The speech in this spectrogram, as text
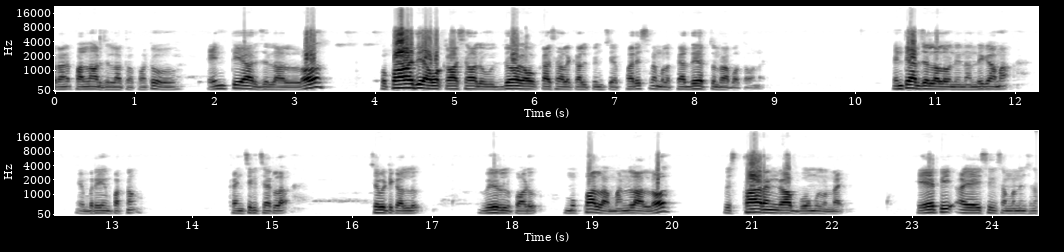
ప్ర- పల్నాడు జిల్లాతో పాటు ఎన్టీఆర్ జిల్లాల్లో ఉపాధి అవకాశాలు ఉద్యోగ అవకాశాలు కల్పించే పరిశ్రమలు పెద్ద ఎత్తున రాబోతా ఉన్నాయి. ఎన్టీఆర్ జిల్లాలోని నందిగామ ఇబ్రహీంపట్నం కంచికిచెర్ల చెవిటికల్లు వీరులపాడు ముప్పాళ్ళ మండలాల్లో విస్తారంగా భూములు ఉన్నాయి. ఏపీఐఐసికి సంబంధించిన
